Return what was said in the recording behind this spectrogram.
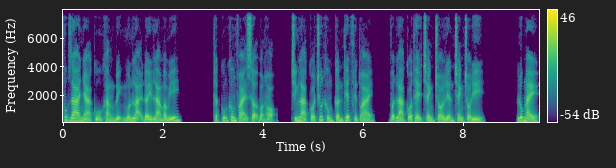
Phúc gia nhà cũ khẳng định muốn lại đây làm ở mỹ. Thật cũng không phải sợ bọn họ, chính là có chút không cần thiết phiền thoái, vẫn là có thể tránh cho liền tránh cho đi. Lúc này,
